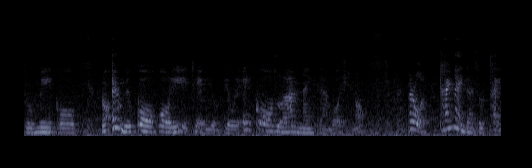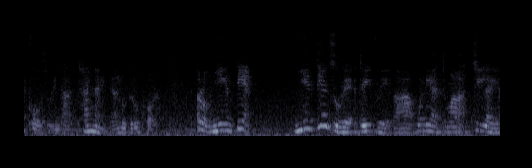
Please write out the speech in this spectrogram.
ဆိုမေကောနော်အဲ့လိုမျိုးကောကောလေးတွေထည့်ပြီးတော့ပြောတယ်အဲ့ကောဆိုတာနိုင်ငံပေါ့ရှင်နော်အဲ့တော့ထိုင်းနိုင်ငံဆိုထိုက်ကောဆိုရင်ဒါထိုင်းနိုင်ငံလို့သူတို့ခေါ်တာအဲ့တော့မြင်တင့် မြင်တင်ဆိုတဲ့အတိတ်တွေကဟိုနေ့ကကျွန်မကြည့်လိုက်ရ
